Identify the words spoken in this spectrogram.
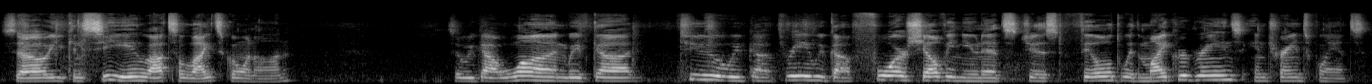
So you can see lots of lights going on. So we've got one, we've got two, we've got three, we've got four shelving units just filled with microgreens and transplants.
